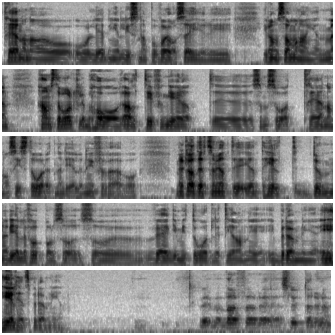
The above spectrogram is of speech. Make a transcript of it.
tränarna och, och, ledningen lyssnar på vad jag säger i, i de sammanhangen. Men Halmstad bollklubb har alltid fungerat eh, som så att tränarna har sista ordet när det gäller nyförvärv. Och, men det är klart eftersom jag inte jag är inte helt dum när det gäller fotboll så, så väger mitt ord lite grann i, i, bedömningen, i helhetsbedömningen. Varför eh, slutar du nu?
